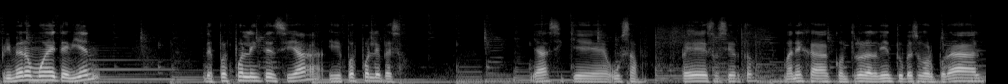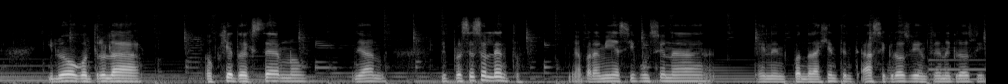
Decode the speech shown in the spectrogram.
primero muévete bien después ponle intensidad y después ponle peso. ¿Ya? Así que usa peso, ¿cierto? Maneja, controla bien tu peso corporal y luego controla objetos externos. ¿ya? El proceso es lento. ¿ya? Para mí así funciona cuando la gente hace CrossFit, entrena CrossFit.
